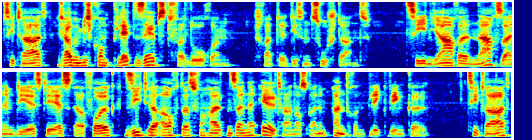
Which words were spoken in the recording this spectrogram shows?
Zitat, ich habe mich komplett selbst verloren, schreibt er in diesem Zustand. Zehn Jahre nach seinem DSDS-Erfolg sieht er auch das Verhalten seiner Eltern aus einem anderen Blickwinkel. Zitat,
